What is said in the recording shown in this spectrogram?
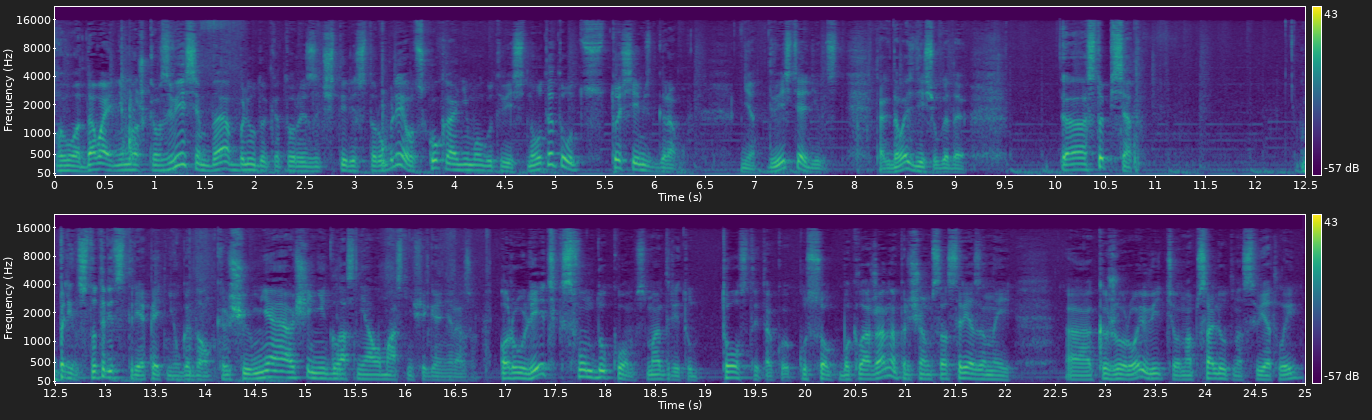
Вот, давай немножко взвесим, да, блюда, которые за 400 рублей, вот сколько они могут весить. Ну, вот это вот 170 граммов. Нет, 211. Так, давай здесь угадаю. А, 150. Блин, 133, опять не угадал. Короче, у меня вообще ни глаз, ни алмаз, нифига ни разу. Рулетик с фундуком. Смотри, тут толстый такой кусок баклажана, причем со срезанной э, кожурой. Видите, он абсолютно светлый.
